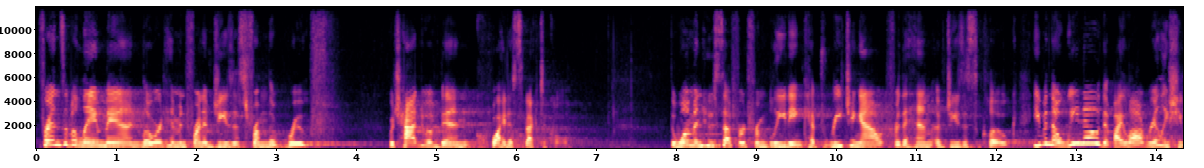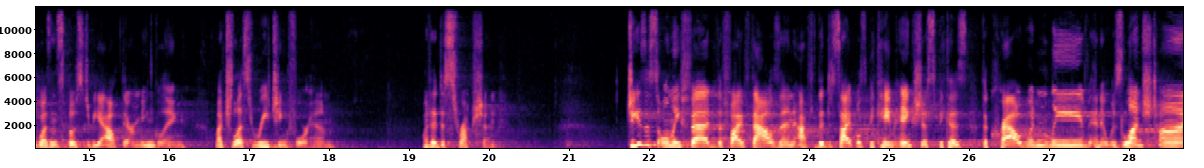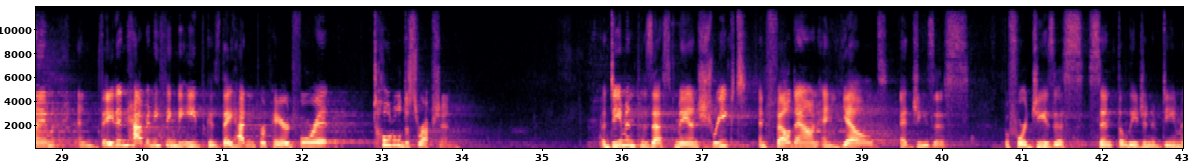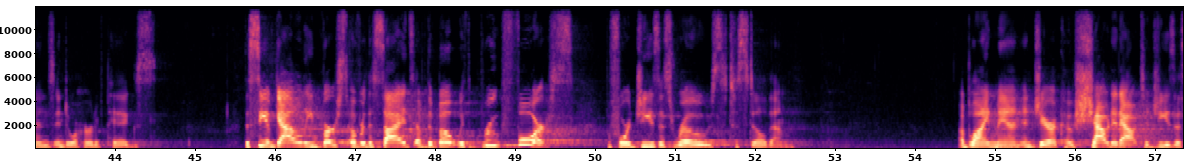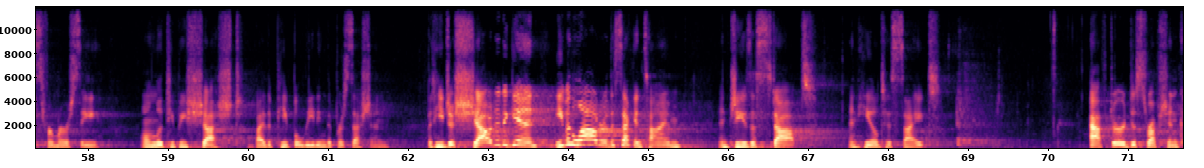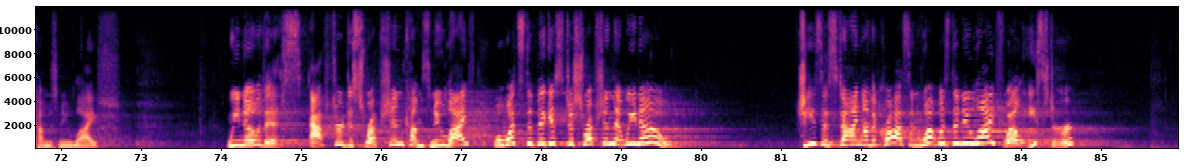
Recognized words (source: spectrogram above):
Friends of a lame man lowered him in front of Jesus from the roof, which had to have been quite a spectacle. The woman who suffered from bleeding kept reaching out for the hem of Jesus' cloak, even though we know that by law, really, she wasn't supposed to be out there mingling, much less reaching for him. What a disruption. Jesus only fed the 5,000 after the disciples became anxious because the crowd wouldn't leave and it was lunchtime and they didn't have anything to eat because they hadn't prepared for it. Total disruption. A demon possessed man shrieked and fell down and yelled at Jesus before Jesus sent the legion of demons into a herd of pigs. The Sea of Galilee burst over the sides of the boat with brute force before Jesus rose to still them. A blind man in Jericho shouted out to Jesus for mercy, only to be shushed by the people leading the procession. But he just shouted again, even louder the second time, and Jesus stopped and healed his sight. After disruption comes new life. We know this. After disruption comes new life. Well, what's the biggest disruption that we know? Jesus dying on the cross. And what was the new life? Well, Easter.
